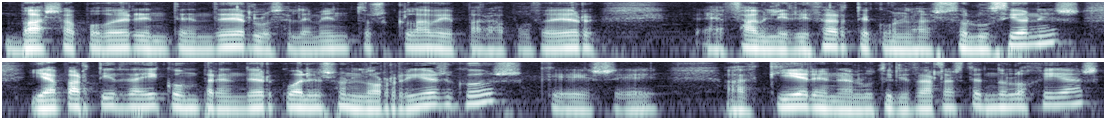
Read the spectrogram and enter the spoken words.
vas a poder entender los elementos clave para poder eh, familiarizarte con las soluciones y a partir de ahí comprender cuáles son los riesgos que se adquieren al utilizar las tecnologías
